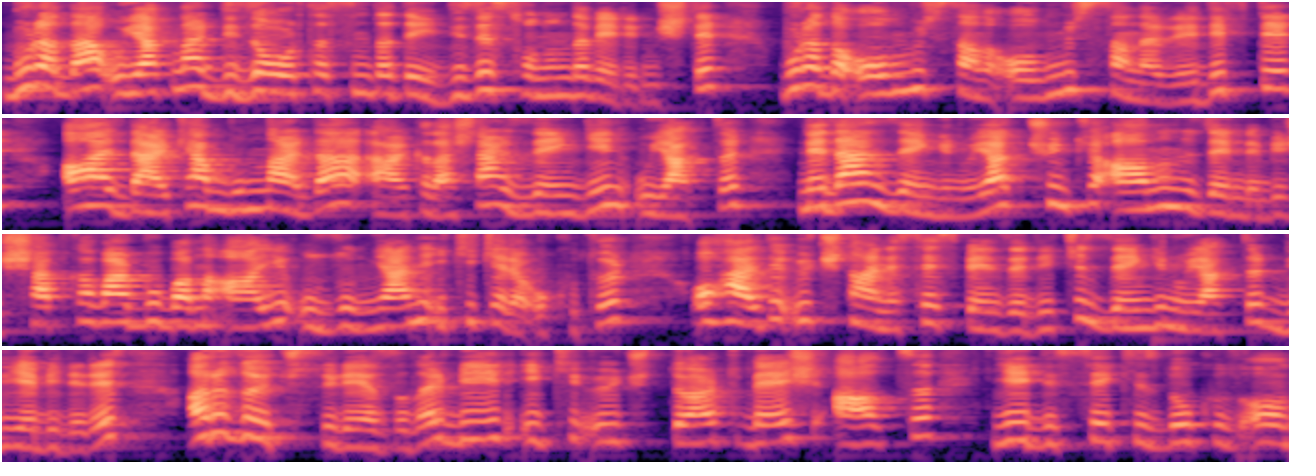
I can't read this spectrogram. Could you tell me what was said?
Burada uyaklar dize ortasında değil, dize sonunda verilmiştir. Burada olmuş sana, olmuş sana rediftir. Al derken bunlar da arkadaşlar zengin uyaktır. Neden zengin uyak? Çünkü A'nın üzerinde bir şapka var. Bu bana A'yı uzun yani iki kere okutur. O halde üç tane ses benzediği için zengin uyaktır diyebiliriz. Aruz ölçüsüyle yazılır. 1, 2, 3, 4, 5, 6, 7, 8, 9, 10,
